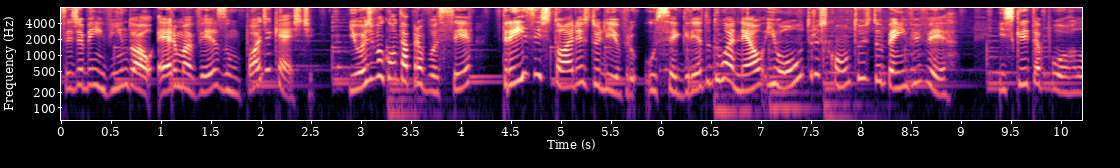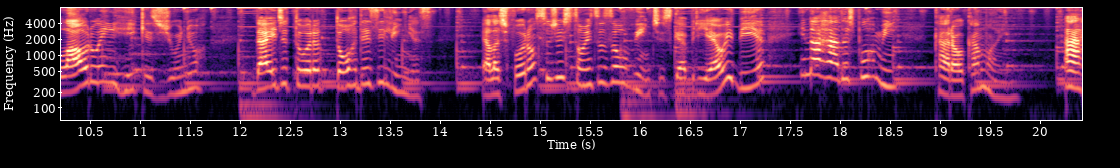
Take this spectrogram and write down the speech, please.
seja bem-vindo ao Era uma vez um podcast. E hoje vou contar para você três histórias do livro O Segredo do Anel e Outros Contos do Bem Viver, escrita por Lauro Henriques Júnior, da editora Tordesilhinhas. Elas foram sugestões dos ouvintes Gabriel e Bia e narradas por mim, Carol Camanho. Ah,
